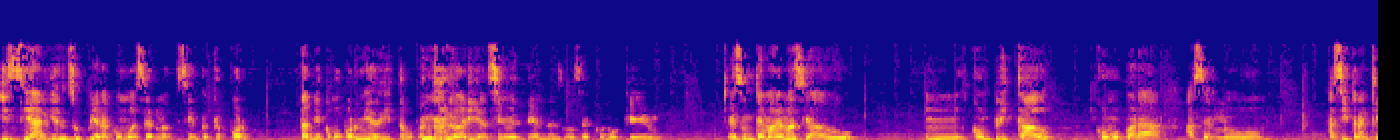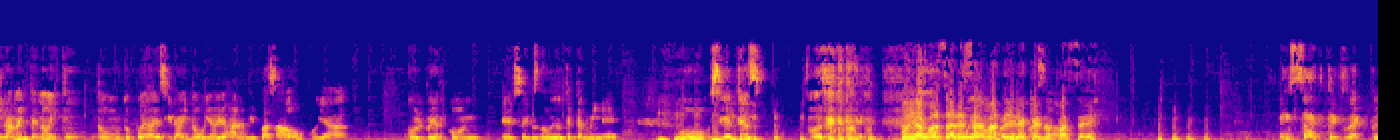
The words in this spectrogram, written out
Y si alguien supiera cómo hacerlo, siento que por también como por miedito no lo haría, ¿sí me entiendes? O sea, como que es un tema demasiado mm, complicado como para hacerlo así tranquilamente, ¿no? Y que todo el mundo pueda decir, ay, no voy a viajar a mi pasado, voy a volver con ese exnovio que terminé. O, ¿sí me entiendes? voy a pasar esa materia que no pasé. Exacto, exacto.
